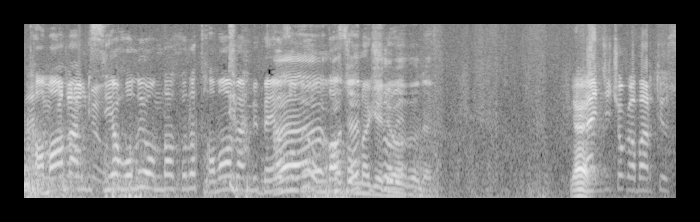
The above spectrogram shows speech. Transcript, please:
Ben Tamamen bir olmuyor. siyah oluyor ondan sonra tamamen bir beyaz Ha, oluyor ondan acayip sonra bir şey geliyor. oluyor böyle. Evet. Bence çok abartıyorsun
